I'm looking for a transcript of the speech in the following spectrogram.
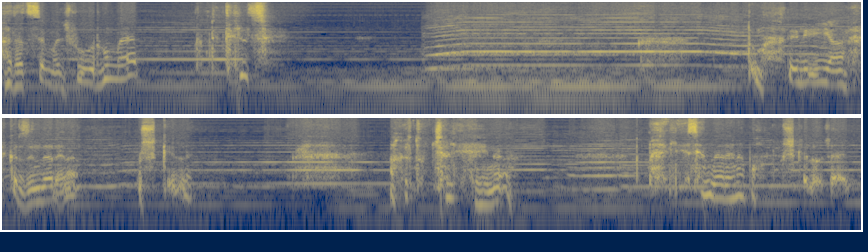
आदत से मजबूर हूँ मैं अपने दिल से। तुम्हारे लिए यहाँ रहकर ज़िंदा रहना मुश्किल है। अगर तुम चली गई ना तो मेरे लिए ज़िंदा रहना बहुत मुश्किल हो जाएगा।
